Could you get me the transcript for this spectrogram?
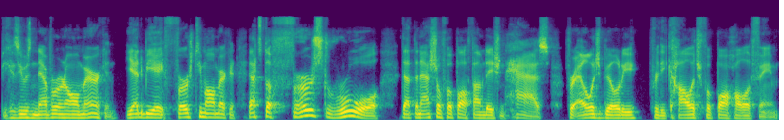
because he was never an All American. He had to be a first team All American. That's the first rule that the National Football Foundation has for eligibility for the College Football Hall of Fame.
